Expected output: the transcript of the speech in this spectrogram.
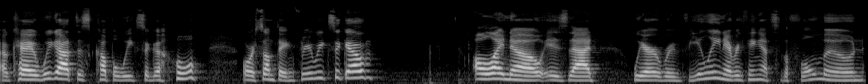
Okay, we got this a couple weeks ago. or something three weeks ago. All I know is that we are revealing everything. That's the full moon.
